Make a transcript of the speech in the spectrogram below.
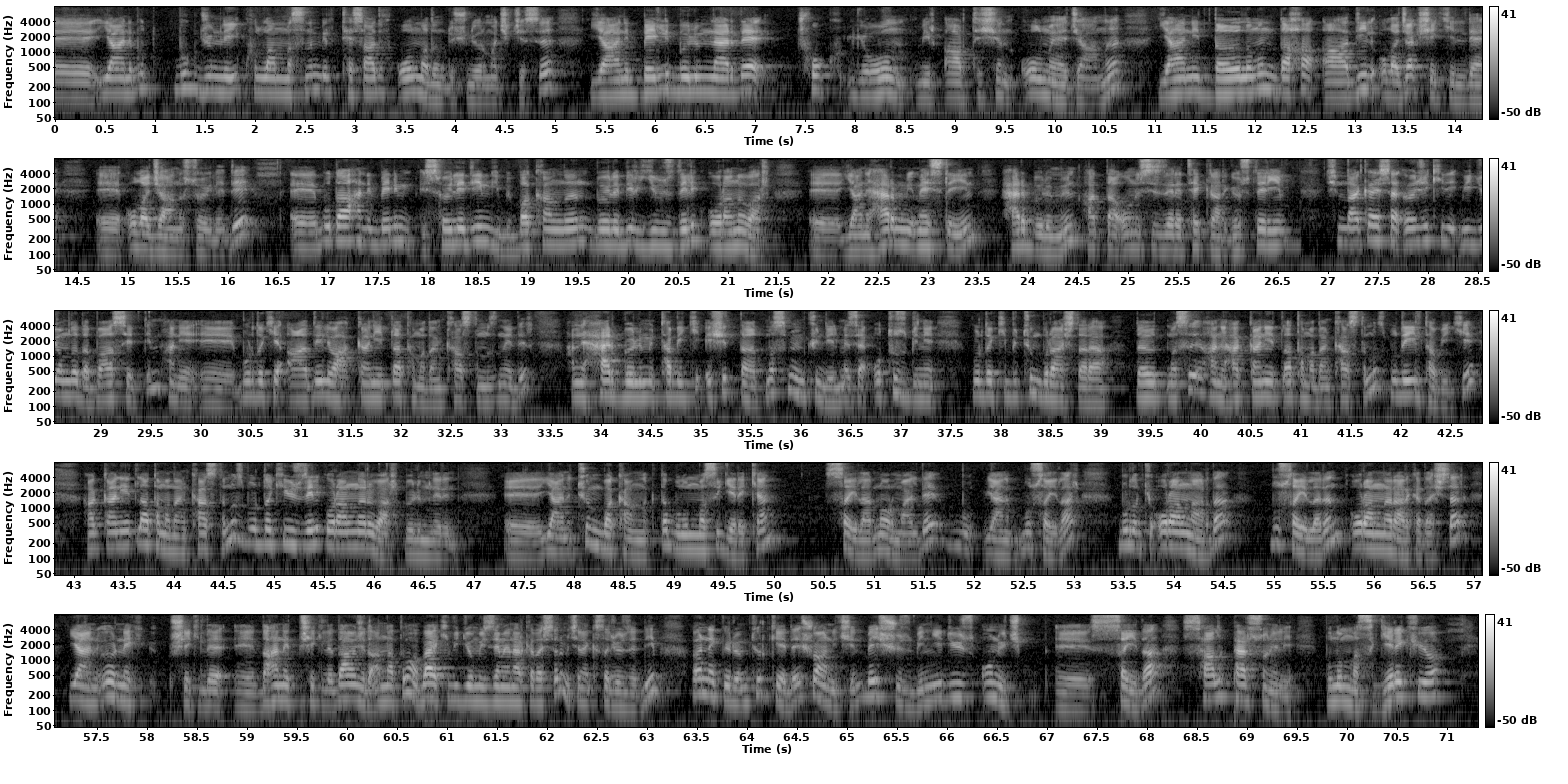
yani bu bu cümleyi kullanmasının bir tesadüf olmadığını düşünüyorum açıkçası. Yani belli bölümlerde çok yoğun bir artışın olmayacağını yani dağılımın daha adil olacak şekilde e, olacağını söyledi. E, bu da hani benim söylediğim gibi bakanlığın böyle bir yüzdelik oranı var. E, yani her mesleğin, her bölümün hatta onu sizlere tekrar göstereyim. Şimdi arkadaşlar önceki videomda da bahsettim. Hani e, buradaki adil ve hakkaniyetli atamadan kastımız nedir? Hani her bölümü tabii ki eşit dağıtması mümkün değil. Mesela 30 bini buradaki bütün branşlara dağıtması hani hakkaniyetli atamadan kastımız bu değil tabii ki. Hakkaniyetli atamadan kastımız buradaki yüzdelik oranları var bölümlerin. E, yani tüm bakanlıkta bulunması gereken sayılar normalde bu yani bu sayılar buradaki oranlarda bu sayıların oranları arkadaşlar. Yani örnek şekilde e, daha net bir şekilde daha önce de anlattım ama belki videomu izlemeyen arkadaşlarım için kısaca özetleyeyim. Örnek veriyorum Türkiye'de şu an için 500.713 e, sayıda sağlık personeli bulunması gerekiyor.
